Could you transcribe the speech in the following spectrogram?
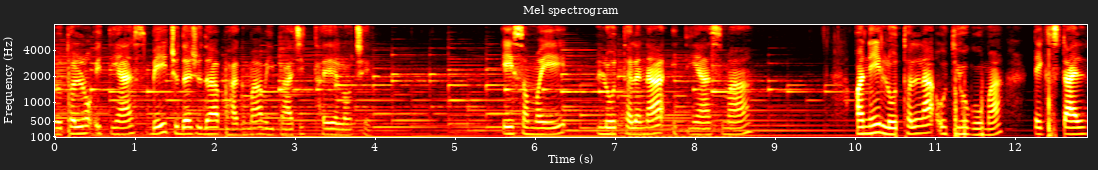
લોથલનો ઇતિહાસ બે જુદા જુદા ભાગમાં વિભાજિત થયેલો છે. એ સમયે લોથલના ઇતિહાસમાં અને લોથલના ઉદ્યોગોમાં ટેક્સટાઇલ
